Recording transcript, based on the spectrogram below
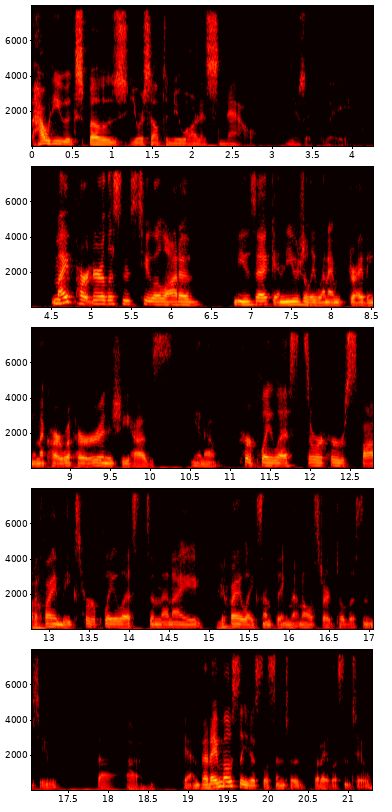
how do you expose yourself to new artists now musically? my partner listens to a lot of music and usually when i'm driving in the car with her and she has you know her playlists or her spotify makes her playlists and then i if i like something then i'll start to listen to that. Mm, yeah but i mostly just listen to what i listened to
